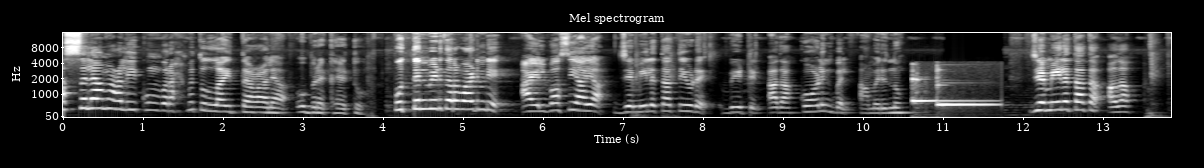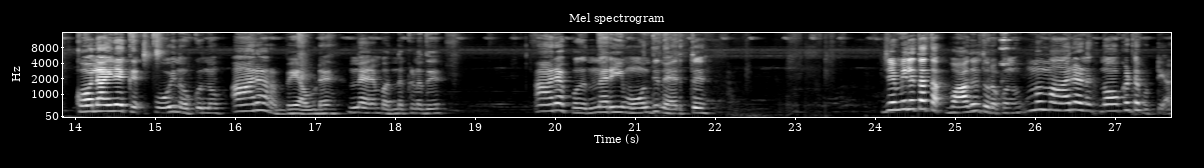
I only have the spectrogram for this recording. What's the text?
അസ്സലാമു അലൈക്കും വറഹ്മത്തുള്ളാഹി തആല വബറകാത്തു പുത്തൻവീട് തറവാടിന്റെ അയൽവാസിയായ ജമീലത്താത്തയുടെ വീട്ടിൽ അതാ കോളിംഗ് ബെൽ അമരുന്നു. ജമീലത്താത്ത അതാ കോലായിലേക്ക് പോയി നോക്കുന്നു. ആരാ റബ്ബേ അവിടെ? നേരം വന്നിക്കണത്? ആരാ ഇപ്പൊ മോന്തി നേരത്ത്? ജമീലത്താത്ത വാതിൽ തുറക്കുന്നു. ഉമ്മ ആരാണ്? നോക്കട്ടെ കുട്ടിയാ.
